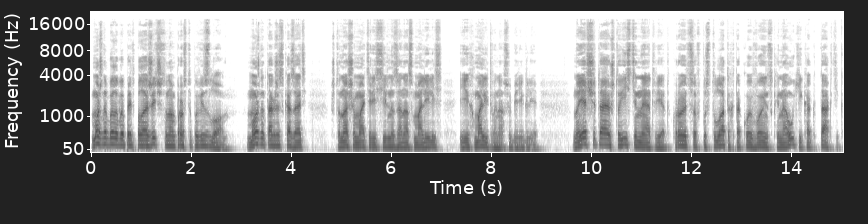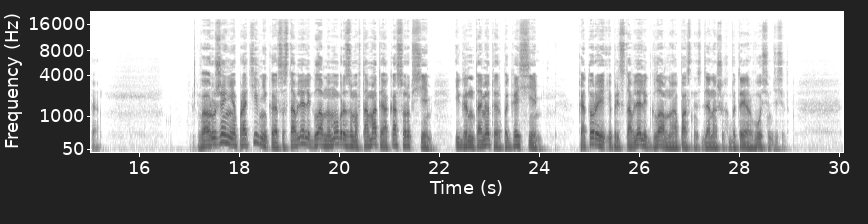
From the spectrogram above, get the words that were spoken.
Можно было бы предположить, что нам просто повезло. Можно также сказать, что наши матери сильно за нас молились, и их молитвы нас уберегли. Но я считаю, что истинный ответ кроется в постулатах такой воинской науки, как тактика. Вооружение противника составляли главным образом автоматы АК-47 и гранатометы РПГ-7, которые и представляли главную опасность для наших БТР-80.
